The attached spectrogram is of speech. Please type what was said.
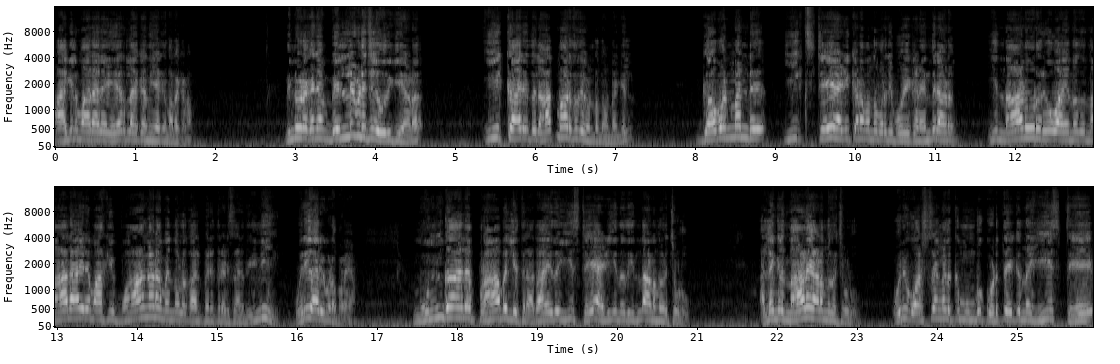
അഖിൽമാരാരെ എയറിലാക്കാൻ നീയൊക്കെ നടക്കണം. നിന്നോടൊക്കെ ഞാൻ വെല്ലുവിളിച്ച് ചോദിക്കുകയാണ്. ഈ കാര്യത്തിൽ ആത്മാർത്ഥതയുണ്ടെന്നുണ്ടെങ്കിൽ ഗവൺമെന്റ് ഈ സ്റ്റേ അഴിക്കണമെന്ന് പറഞ്ഞ് പോയിക്കണം. എന്തിനാണ്? ഈ നാനൂറ് രൂപ എന്നത് നാലായിരമാക്കി വാങ്ങണം എന്നുള്ള താല്പര്യത്തിന്റെ അടിസ്ഥാനത്തിൽ. ഇനി ഒരു കാര്യം കൂടെ പറയാം. മുൻകാല പ്രാബല്യത്തിൽ അതായത് ഈ സ്റ്റേ അഴിയുന്നത് ഇന്നാണെന്ന് വെച്ചോളൂ. അല്ലെങ്കിൽ നാളെയാണെന്ന് വെച്ചോളൂ. ഒരു വർഷങ്ങൾക്ക് മുമ്പ് കൊടുത്തേക്കുന്ന ഈ സ്റ്റേ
